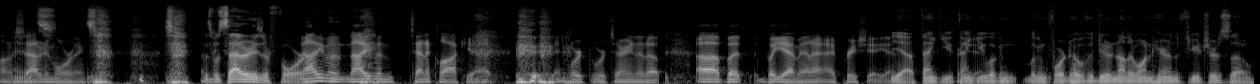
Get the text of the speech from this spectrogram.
on a hey, Saturday it's- morning. that's what saturdays are for Not even not even ten o'clock yet, and we're we're tearing it up. Uh, but but yeah, man, I, I appreciate you. yeah thank you thank you looking looking forward to hopefully doing another one here in the future so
